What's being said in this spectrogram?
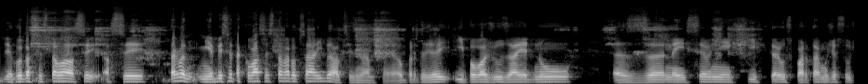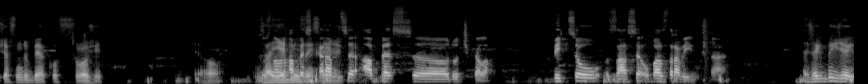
jako ta sestava asi, asi, takhle, mně by se taková sestava docela líbila, přiznám se, jo, protože ji považuji za jednu z nejsilnějších, kterou Sparta může v současné době jako složit. Jo, za jednu bez Karabce a bez uh, Dočkala. Byť jsou zase oba zdraví už, ne? Řekl bych, že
